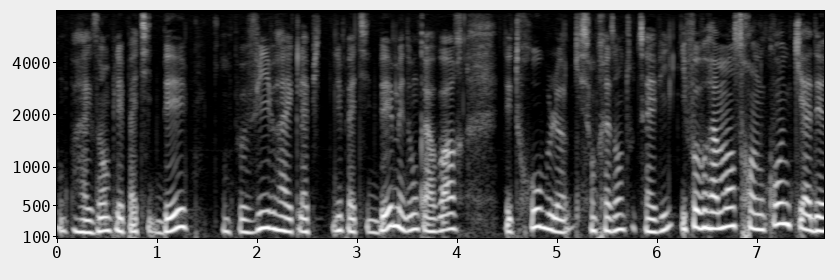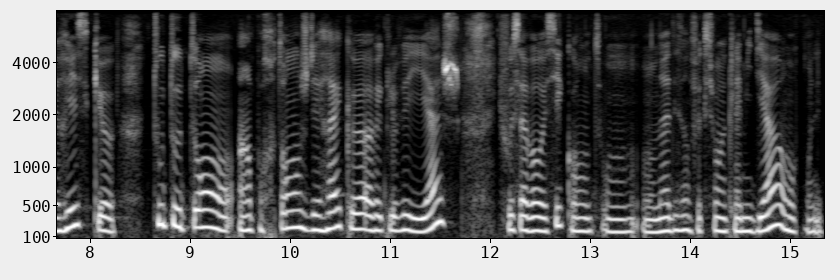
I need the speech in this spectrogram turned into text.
Donc par exemple l'hépatite B on peut vivre avec l'hépatite B, mais donc avoir des troubles qui sont présents toute sa vie. Il faut vraiment se rendre compte qu'il y a des risques tout autant importants, je dirais, qu'avec le VIH. Il faut savoir aussi quand on, a des infections à chlamydia, on, est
